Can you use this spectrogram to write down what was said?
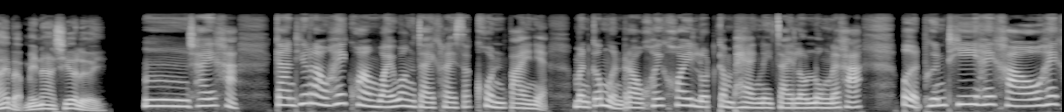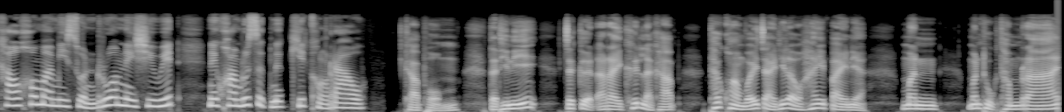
ได้แบบไม่น่าเชื่อเลย อืม ใช่ค่ะ การที่เราให้ความไว้วางใจใครสักคนไปเนี่ย มันก็เหมือนเราค่อยๆ ลดกำแพงในใจเราลงนะคะ เปิดพื้นที่ให้เขาให้เขาเข้ามามีส่วนร่วมในชีวิต ในความรู้สึกนึกคิดของเรา ครับผม แต่ทีนี้จะเกิดอะไรขึ้นล่ะครับ ถ้าความไว้ใจที่เราให้ไปเนี่ย มัน มันถูกทำร้าย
